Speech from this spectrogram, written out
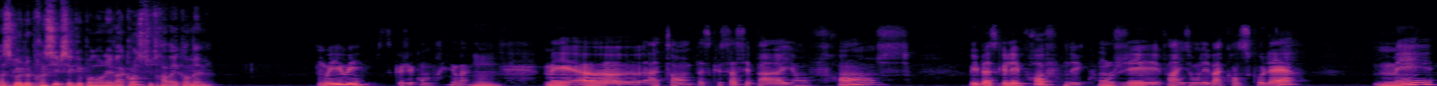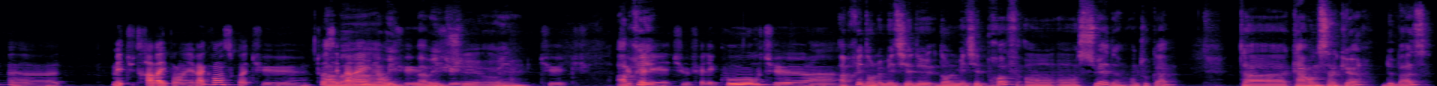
Parce que le principe, c'est que pendant les vacances, tu travailles quand même. Oui, oui, c'est ce que j'ai compris, ouais. Hmm. Mais attends, parce que ça, c'est pareil en France. Oui, parce que les profs ont des congés, enfin, ils ont les vacances scolaires, mais, euh, mais tu travailles pendant les vacances, quoi. Tu... Toi, Ah c'est pareil, bah non? oui, Tu, bah oui, tu, oui. tu, tu, tu fais Après, les, tu fais les cours, tu... euh, après dans le métier de, dans le métier de prof, en, en Suède en tout cas, tu as 45 heures de base,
